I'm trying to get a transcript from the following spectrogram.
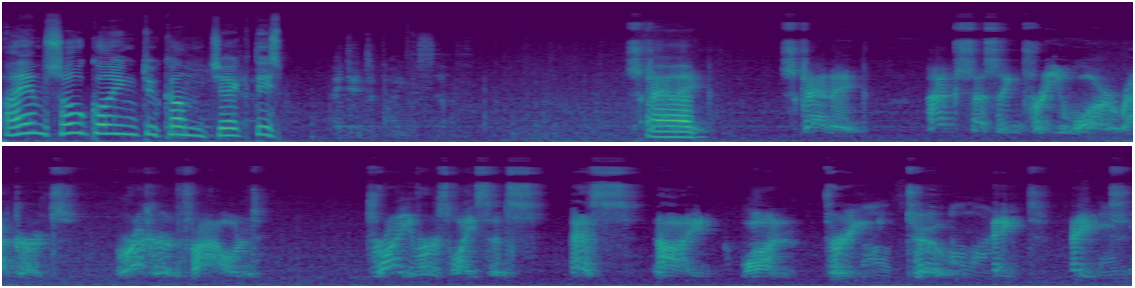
I am so going to come check this. Scanning. Scanning. Accessing pre-war records. Record found. Driver's license. S nine one three two eight eight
